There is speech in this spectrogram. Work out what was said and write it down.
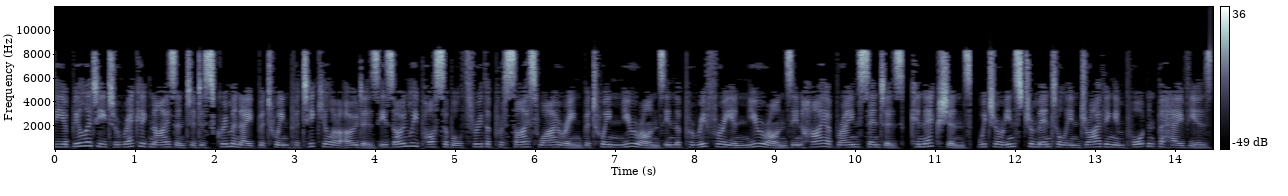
The ability to recognize and to discriminate between particular odors is only possible through the precise wiring between neurons in the periphery and neurons in higher brain centers, connections, which are instrumental in driving important behaviors.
